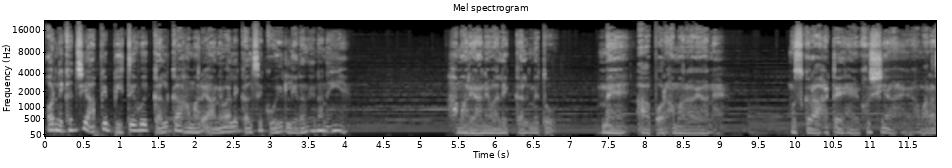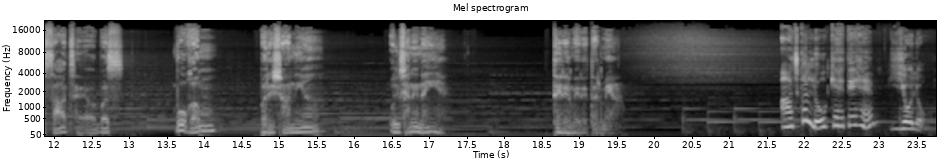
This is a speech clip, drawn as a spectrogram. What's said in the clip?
और निखत जी, आपके बीते हुए कल का हमारे आने वाले कल से कोई लेना देना नहीं है। हमारे आने वाले कल में तो मैं, आप और हमारा अयान है। मुस्कुराहटें हैं, खुशियाँ हैं, हमारा साथ है और बस वो गम, परेशानियाँ, उलझने नहीं है। तेरे मेरे दरमिया आजकल लोग कहते हैं YOLO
